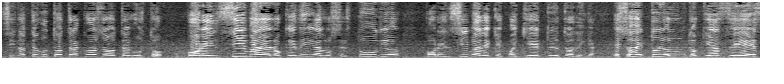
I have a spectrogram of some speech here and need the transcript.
Si no te gustó otra cosa, no te gustó. Por encima de lo que digan los estudios, por encima de que cualquier estudio te diga. Esos estudios lo único que hace es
